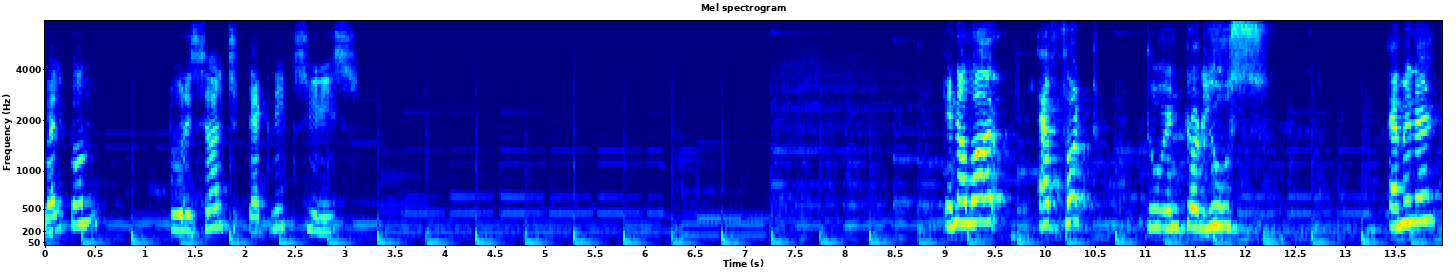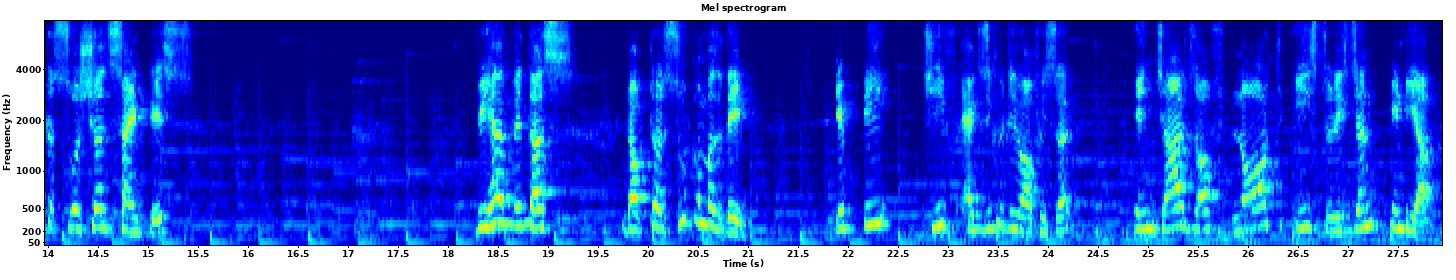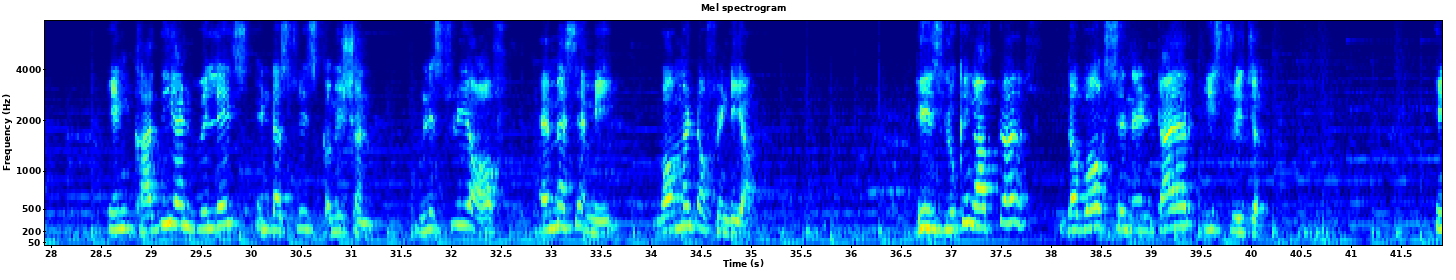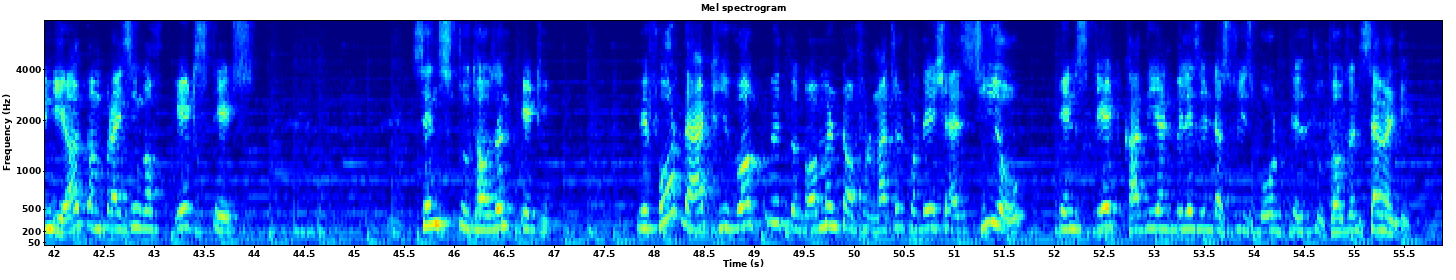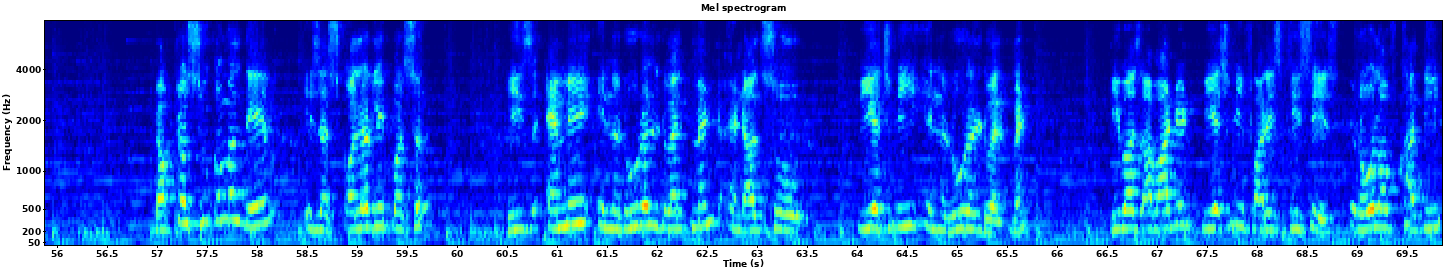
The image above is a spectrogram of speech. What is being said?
Welcome to Research Technique series. In our effort to introduce eminent social scientists, we have with us Dr. Sukamal Dev, Deputy Chief Executive Officer in charge of Northeast Region, India, in Khadi and Village Industries Commission, Ministry of MSME, Government of India. He is looking after the works in entire East region. India comprising of eight states since 2018. Before that, he worked with the government of Arunachal Pradesh as CEO in State Khadi and Village Industries Board till 2017. Dr. Sukamal Dev is a scholarly person. He is MA in Rural Development and also PhD in Rural Development. He was awarded PhD for his thesis, Role of Khadi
